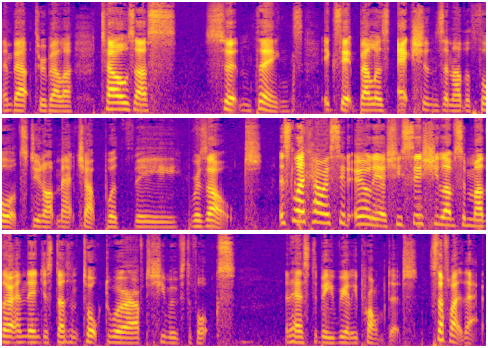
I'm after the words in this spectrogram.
and Be- through Bella tells us certain things, except Bella's actions and other thoughts do not match up with the result. It's like how I said earlier, she says she loves her mother and then just doesn't talk to her after she moves to Forks. It has to be really prompted. Stuff like that.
